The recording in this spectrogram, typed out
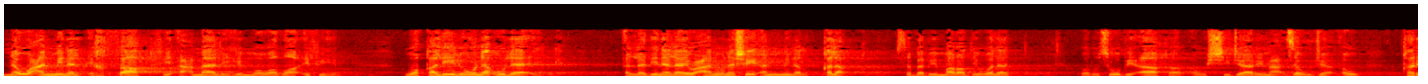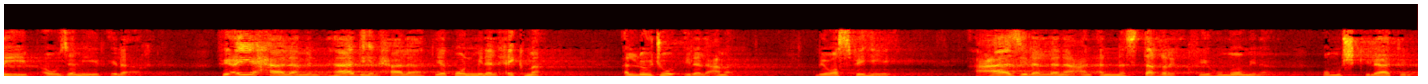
نوعا من الإخفاق في أعمالهم ووظائفهم. وقليلون أولئك الذين لا يعانون شيئا من القلق بسبب مرض ولد ورسوب آخر أو الشجار مع زوجة أو قريب أو زميل إلى آخره. في أي حالة من هذه الحالات يكون من الحكمة اللجوء إلى العمل. بوصفه عازلا لنا عن أن نستغرق في همومنا ومشكلاتنا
